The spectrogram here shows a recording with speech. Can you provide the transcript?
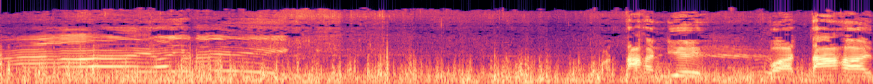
Hai, ayo naik. Wah, tahan dia. Wah, tahan.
